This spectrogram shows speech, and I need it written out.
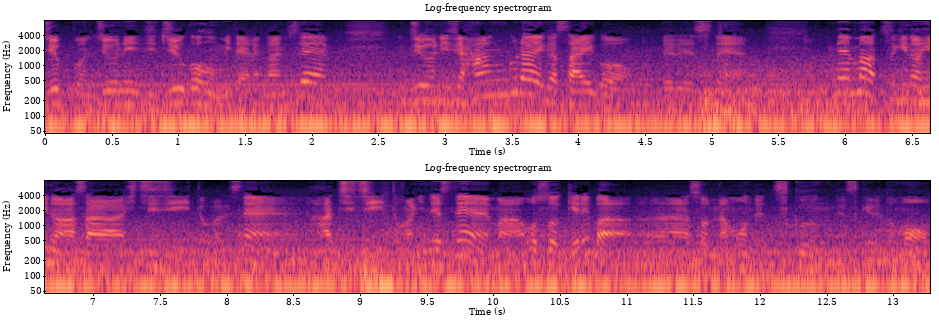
時10分、12時15分みたいな感じで12時半ぐらいが最後でですねで、まあ、次の日の朝7時とかですね、8時とかにですね、まあ、遅ければ、そんなもんで着くんですけれども、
